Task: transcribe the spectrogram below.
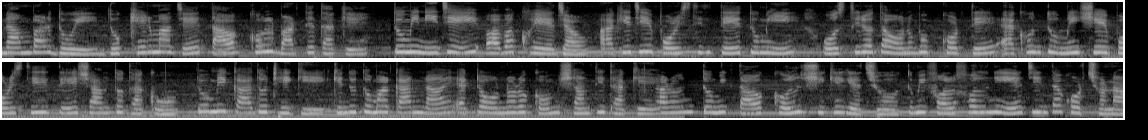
নাম্বার দুই, দুঃখের মাঝে তাওয়াক্কুল বাড়তে থাকে। তুমি নিজেই অবাক হয়ে যাও। আগে যে পরিস্থিতিতে তুমি অস্থিরতা অনুভব করতে, এখন তুমি সেই পরিস্থিতিতে শান্ত থাকো। তুমি কাঁদো ঠিকই, কিন্তু তোমার কান্নায় একটা অন্যরকম শান্তি থাকে। কারণ তুমি তাওয়াক্কুল শিখে গেছো, তুমি ফলাফল নিয়ে চিন্তা করছ না।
